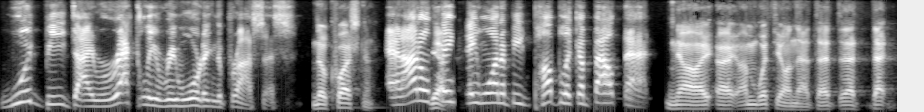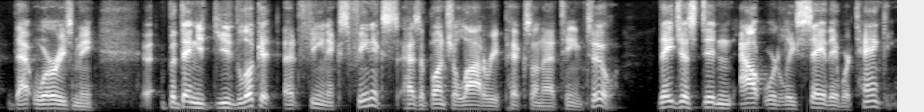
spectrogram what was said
would be directly rewarding the process. No question. And I don't Yeah. think they want to be public about that. No, I, I I'm with you on that. That that that that worries me. But then you you look at at Phoenix. Phoenix has a bunch of lottery picks on that team too. They just didn't outwardly say they were tanking.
